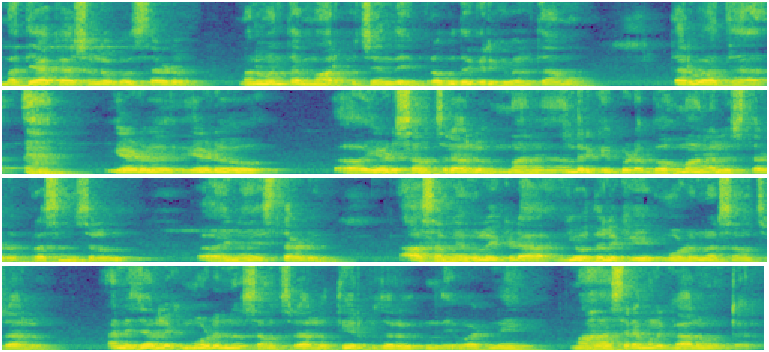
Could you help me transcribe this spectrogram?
మధ్యాకాశంలోకి వస్తాడు. మనమంతా మార్పు చెంది ప్రభు దగ్గరికి వెళ్తాము. తర్వాత ఏడు ఏడు ఏడు సంవత్సరాలు మన అందరికీ కూడా బహుమానాలు ఇస్తాడు ప్రశంసలు ఆయన ఇస్తాడు. ఆ సమయంలో ఇక్కడ యూదులకి మూడున్నర సంవత్సరాలు అన్ని జనులకి మూడున్నర సంవత్సరాలు తీర్పు జరుగుతుంది. వాటిని మహాశ్రమల కాలం అంటారు.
